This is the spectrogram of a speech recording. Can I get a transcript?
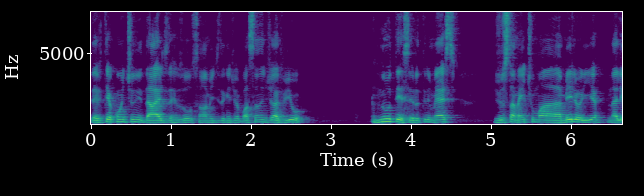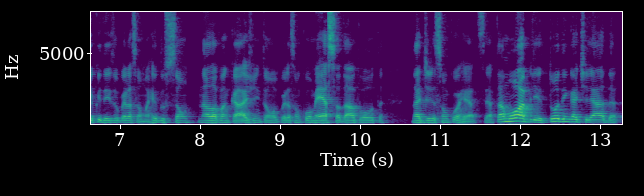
deve ter continuidade da resolução à medida que a gente vai passando. A gente já viu no terceiro trimestre justamente uma melhoria na liquidez da operação, uma redução na alavancagem, então a operação começa a dar a volta na direção correta, certo? A Mobile toda engatilhada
